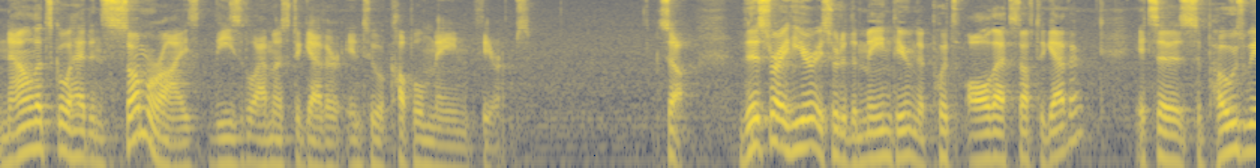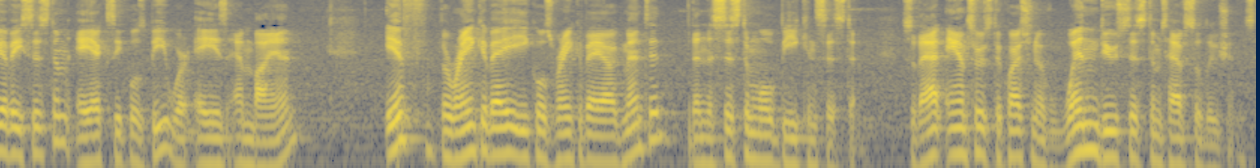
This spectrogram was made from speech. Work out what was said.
Now let's go ahead and summarize these lemmas together into a couple main theorems. So this right here is sort of the main theorem that puts all that stuff together. It says, suppose we have a system, ax equals b, where a is m by n. If the rank of a equals rank of a augmented, then the system will be consistent. So that answers the question of when do systems have solutions?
